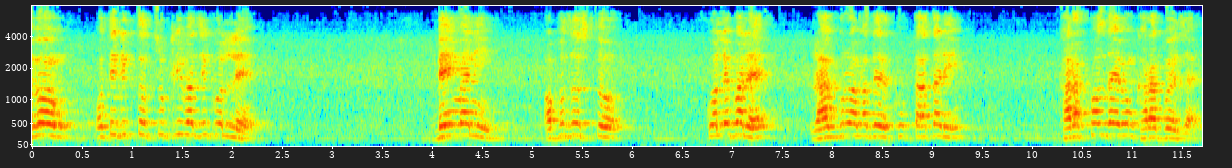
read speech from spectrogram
এবং অতিরিক্ত চুকলিবাজি করলে, বেইমানি, অপদস্থ করলে পারে রাহুগ্রহ আমাদের খুব তাড়াতাড়ি খারাপ ফল দেয় এবং খারাপ হয়ে যায়।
